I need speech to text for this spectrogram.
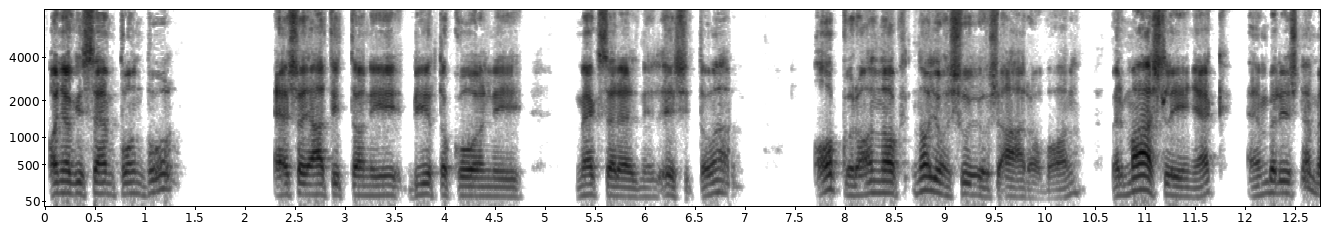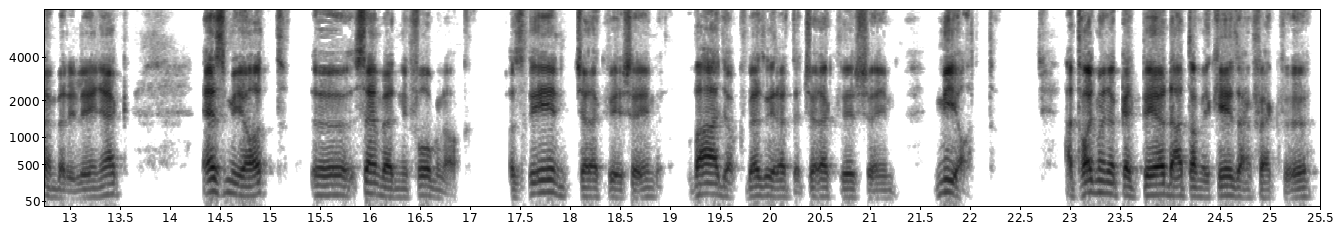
anyagi szempontból elsajátítani, birtokolni, megszerezni, és így tovább, akkor annak nagyon súlyos ára van, mert más lények, emberi és nem emberi lények, ez miatt ö, szenvedni fognak. Az én cselekvéseim, vágyak vezérete cselekvéseim miatt. Hát hagyd mondjak egy példát, ami kézenfekvő,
